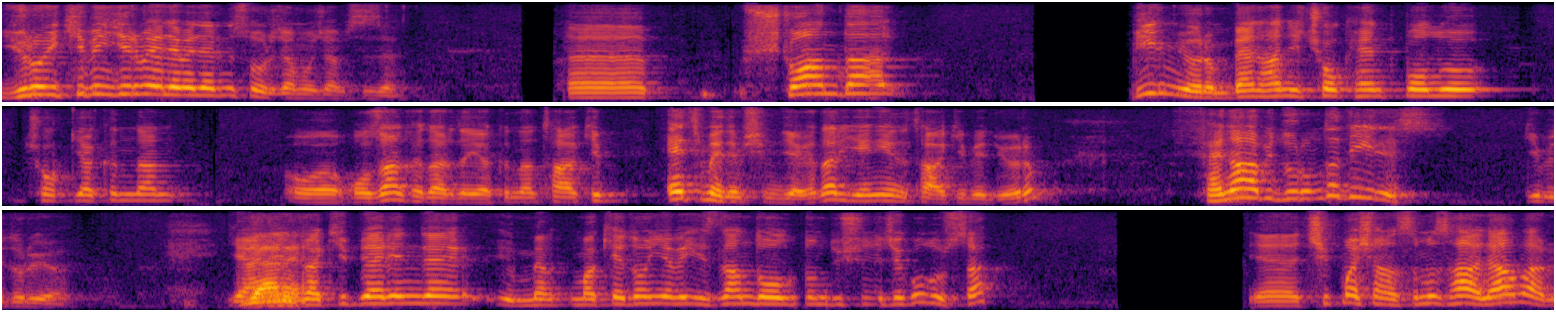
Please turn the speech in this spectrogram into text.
Euro 2020 elemelerini soracağım hocam size. Ee, şu anda bilmiyorum ben hani çok handbolu çok yakından Ozan kadar da yakından takip etmedim şimdiye kadar. Yeni yeni takip ediyorum. Fena bir durumda değiliz gibi duruyor. Yani, Yani- rakiplerinde Ma- Makedonya ve İzlanda olduğunu düşünecek olursak e, çıkma şansımız hala var.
